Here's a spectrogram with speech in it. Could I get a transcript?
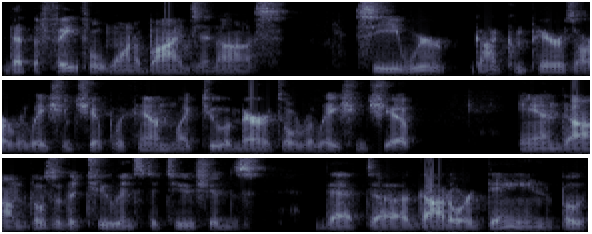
that the faithful one abides in us. See, we're God compares our relationship with Him like to a marital relationship and um, those are the two institutions that uh, God ordained, both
